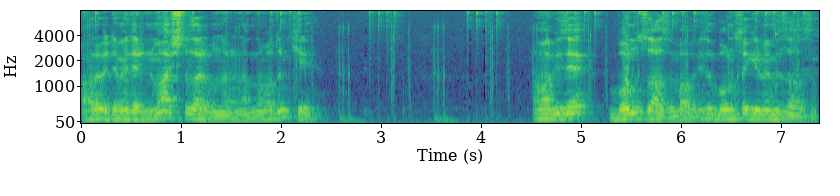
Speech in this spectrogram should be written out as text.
Ara ödemelerini mi açtılar bunların anlamadım ki. Ama bize bonus lazım baba. Bizim bonusa girmemiz lazım.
